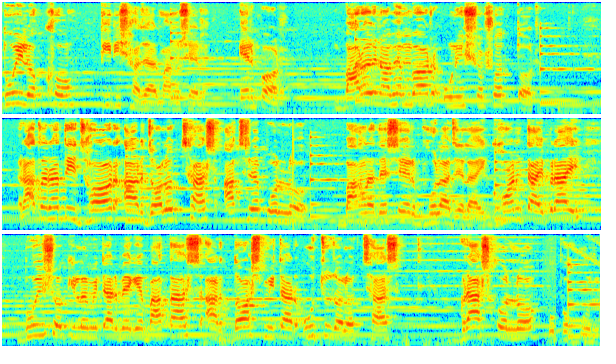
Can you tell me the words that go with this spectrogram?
দুই লক্ষ তিরিশ হাজার মানুষের। এরপর বারোই নভেম্বর উনিশশো সত্তর। রাতারাতি ঝড় আর জলোচ্ছ্বাস আছড়ে পড়ল বাংলাদেশের ভোলা জেলায়। ঘন্টায় প্রায় দুইশো কিলোমিটার বেগে বাতাস আর দশ মিটার উঁচু জলোচ্ছ্বাস গ্রাস করল উপকূল।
